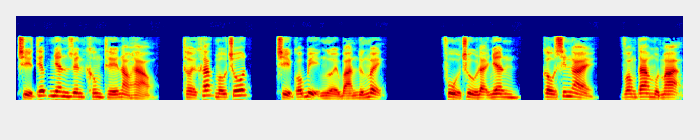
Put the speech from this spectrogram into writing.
chỉ tiếp nhân duyên không thế nào hảo, thời khắc mấu chốt, chỉ có bị người bán đứng mệnh. Phủ chủ đại nhân, cầu xin ngài, vòng ta một mạng,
